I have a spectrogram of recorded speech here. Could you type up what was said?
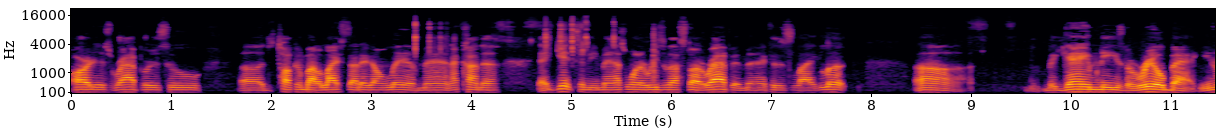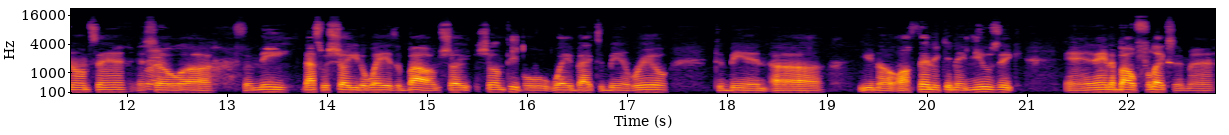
artists, rappers who uh, just talking about a lifestyle they don't live, man. I kind of that get to me, man. That's one of the reasons I started rapping, man. Because it's like, look, uh, the game needs the real back. You know what I'm saying? And right. so uh, for me, that's what show you the way is about. I'm show, showing people way back to being real, to being uh, you know authentic in their music, and it ain't about flexing, man.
